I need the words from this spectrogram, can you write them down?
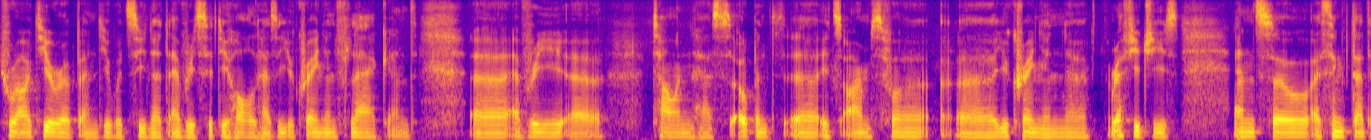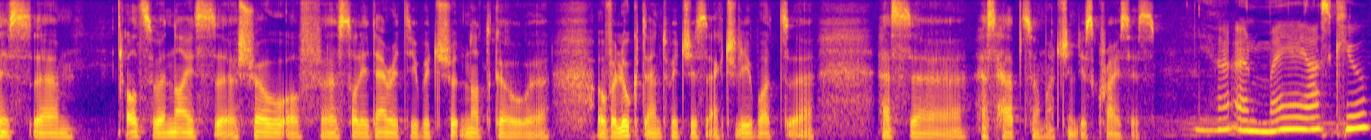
throughout Europe, and you would see that every city hall has a Ukrainian flag, and uh, every uh, town has opened uh, its arms for uh, Ukrainian refugees. And so I think that is. Um, also a nice uh, show of uh, solidarity, which should not go uh, overlooked, and which is actually what has has helped so much in this crisis. Yeah, and may I ask you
